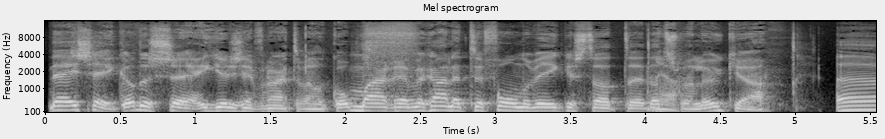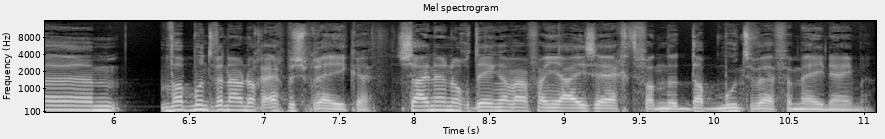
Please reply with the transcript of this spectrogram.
Nee, zeker. Dus eh, jullie zijn van harte welkom. Maar eh, we gaan het volgende week, is dat, dat is wel leuk, ja. Ehm, wat moeten we nou nog echt bespreken? Zijn er nog dingen waarvan jij zegt van dat moeten we even meenemen?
